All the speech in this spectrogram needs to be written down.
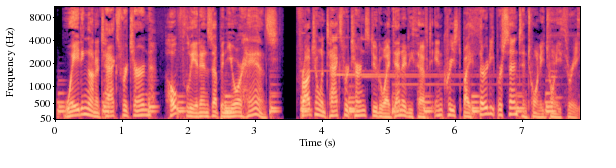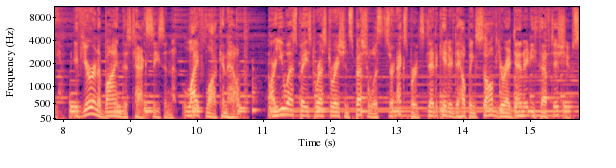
Waiting on a tax return? Hopefully, it ends up in your hands. Fraudulent tax returns due to identity theft increased by 30% in 2023. If you're in a bind this tax season, LifeLock can help. Our U.S. based restoration specialists are experts dedicated to helping solve your identity theft issues.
